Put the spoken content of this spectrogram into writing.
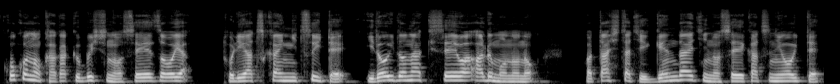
個々の化学物質の製造や取り扱いについていろいろな規制はあるものの、私たち現代人の生活において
